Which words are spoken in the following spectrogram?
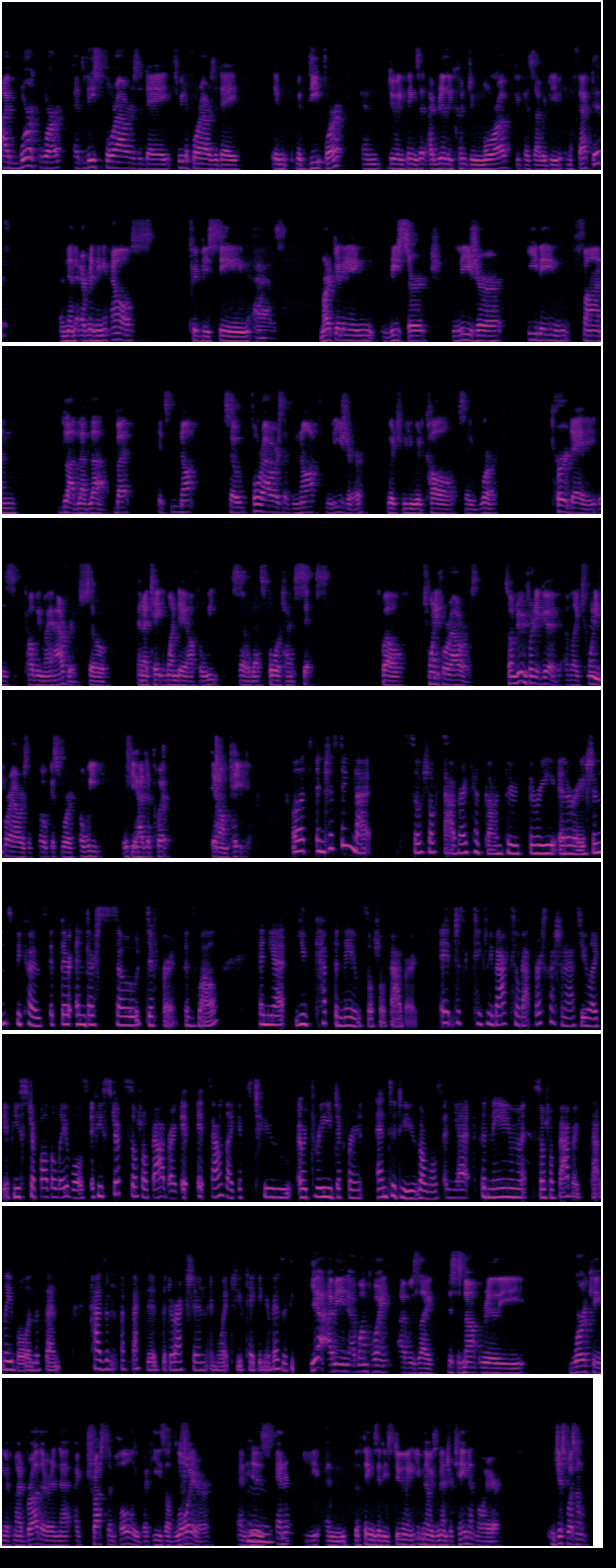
I work work at least four hours a day, three to four hours a day in with deep work and doing things that I really couldn't do more of because I would be ineffective. And then everything else could be seen as marketing, research, leisure, eating, fun, blah, blah, blah. But it's not so four hours of not leisure, which we would call, say, work per day is probably my average. So, and I take one day off a week. So that's four times six, 12 24 hours. So I'm doing pretty good of like 24 mm. hours of focused work a week if you had to put it on paper. Well, it's interesting that Social Fabric has gone through three iterations because if they're and they're so different as well. And yet you kept the name Social Fabric. It just takes me back to that first question I asked you. Like, if you strip all the labels, if you strip social fabric, it, it sounds like it's two or three different entities almost. And yet, the name social fabric, that label in the sense, hasn't affected the direction in which you've taken your business. Yeah. I mean, at one point, I was like, this is not really working with my brother in that I trust him wholly, but he's a lawyer and his mm. energy and the things that he's doing, even though he's an entertainment lawyer, it just wasn't.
